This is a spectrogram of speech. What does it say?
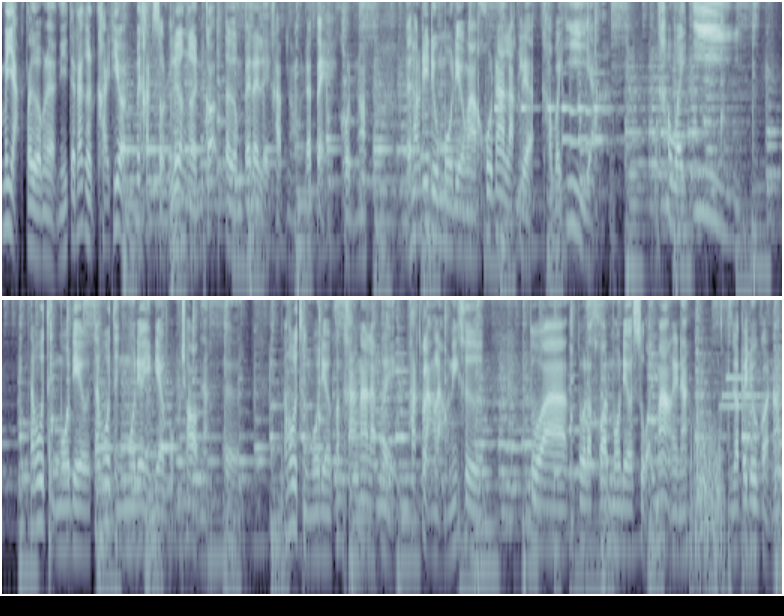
ไม่อยากเติมอะไรแบบนี้ แต่ถ้าเกิดใครที่แบบไม่ขัดสนเรื่องเงินก็เติมไปได้เลยครับเนาะแล้วแต่คนเนาะแต่เท่าที่ดูโมเดลมาโคตรน่ารักเลยคาวาอี้อะคาวาอี้ถ้าพูดถึงโมเดล ถ้าพูดถึงโมเดลอย่างเดียวผมชอบนะเออถ้าพูดถึงโมเดลค่อนข้างน่ารักเลยพักหลังๆนี่คือ ตัวตัวละครโมเดลสวยมากเลยนะ เราไปดูก่อนเนาะ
